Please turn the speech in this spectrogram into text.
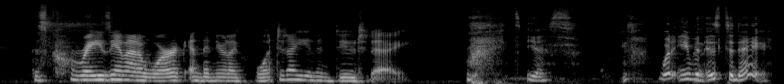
this crazy amount of work and then you're like what did I even do today? Right. Yes. What even is today?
